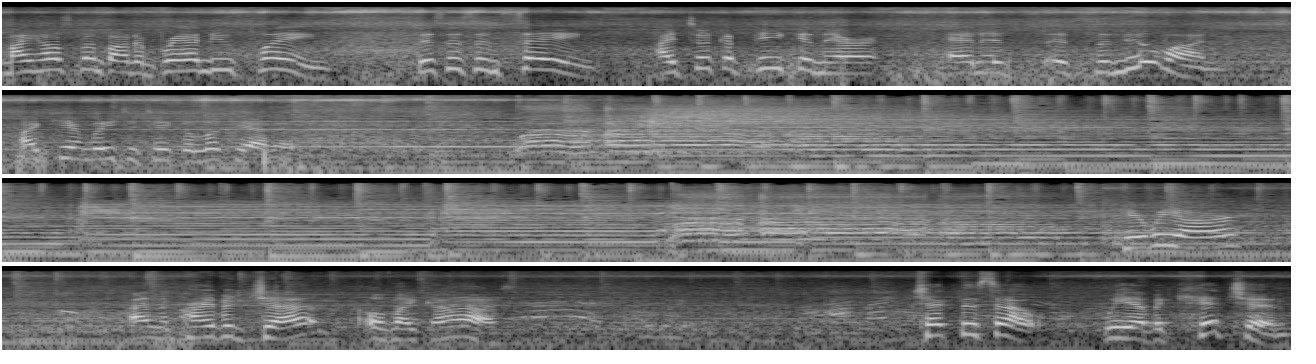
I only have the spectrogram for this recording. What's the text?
my husband bought a brand new plane. This is insane. I took a peek in there and it's, it's the new one. I can't wait to take a look at it. Here we are on the private jet. Oh my gosh. Check this out. We have a kitchen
